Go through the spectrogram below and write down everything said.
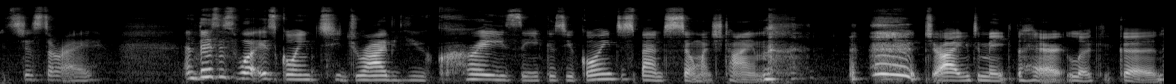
It's just alright. And this is what is going to drive you crazy because you're going to spend so much time trying to make the hair look good.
